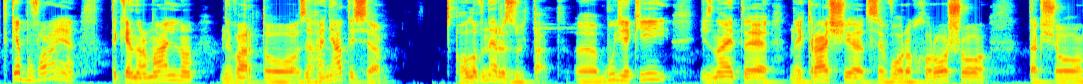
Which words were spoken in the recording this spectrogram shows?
Таке буває, таке нормально, не варто заганятися. Головне результат. Е, будь-який, і знаєте, найкраще це ворог хорошого. Так що.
